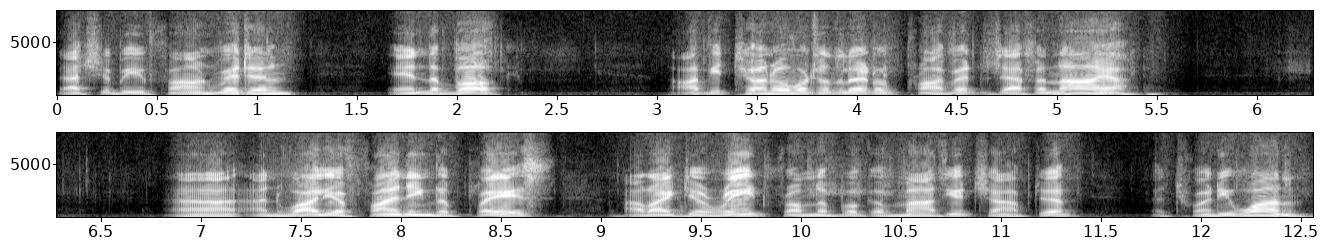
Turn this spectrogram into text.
that shall be found written in the book. Now, if you turn over to the little prophet Zephaniah, uh, and while you're finding the place, I'd like to read from the book of Matthew, chapter 21.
